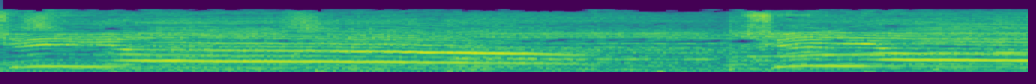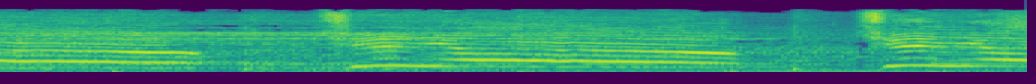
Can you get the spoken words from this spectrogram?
주여, 주여, 주여, 주여,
